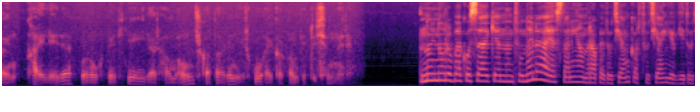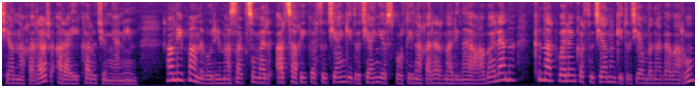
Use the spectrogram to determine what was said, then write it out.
այն քայլերը, որոնք պետք է իրար համահունչ կատարեն երկու հայկական պետությունները։ Նույն օրը Բակո Սահակյանն ընդունել է Հայաստանի Հանրապետության կրթության եւ գիտության նախարար Արայիկ Խարությունյանին։ Հանդիպանը, որի մասնակցում էր Արցախի կրթության, գիտության եւ սպորտի նախարար Նարինե Աղաբալյանը, քննարկվել են կրթության ու գիտության բնագավառում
